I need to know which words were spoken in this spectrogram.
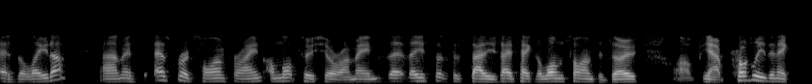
as the leader. Um, as, as for a time frame, I'm not too sure. I mean, th- these sorts of studies they take a long time to do. Um, you know, probably the next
